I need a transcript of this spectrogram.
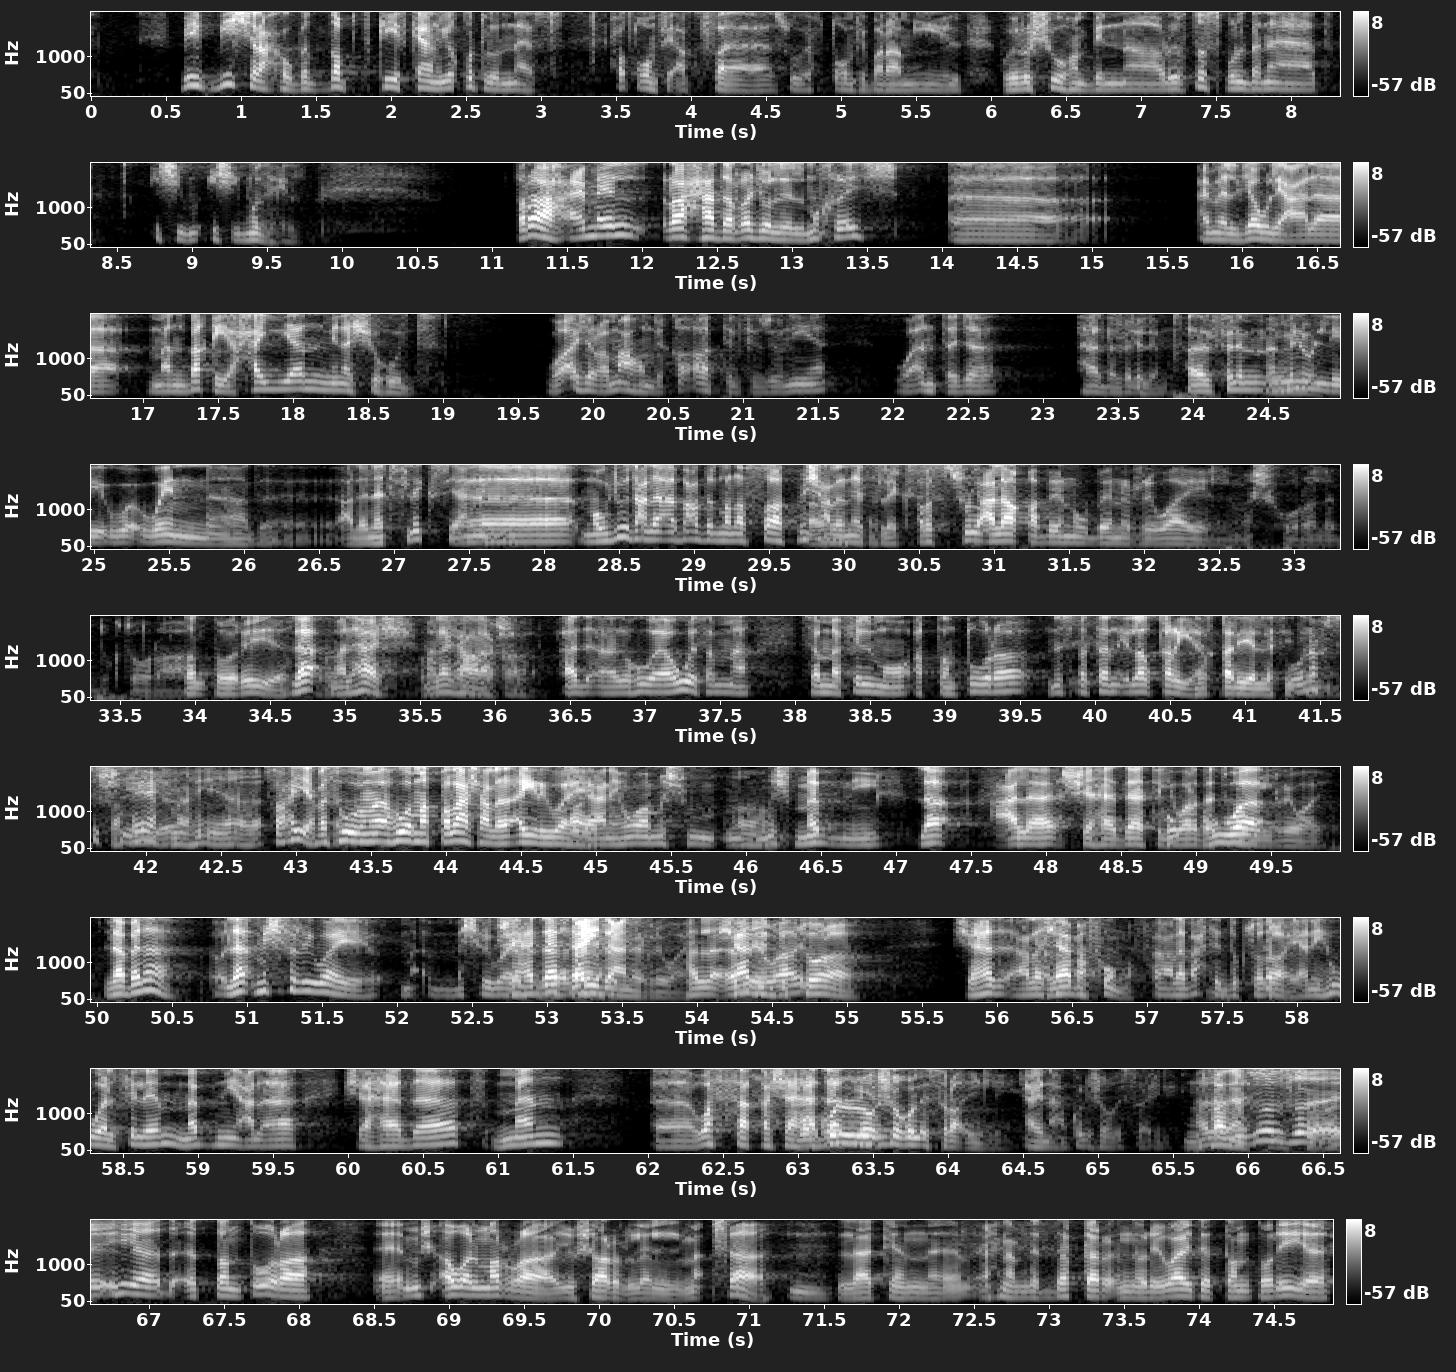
بي- بيشرحوا بالضبط كيف كانوا يقتلوا الناس. يحطوهم في أقفاص ويحطوهم في براميل ويرشوهم بالنار ويغتصبوا البنات. إشي, إشي مذهل. فراح عمل راح هذا الرجل المخرج آه عمل جولة على من بقي حيا من الشهود. وأجرى معهم لقاءات تلفزيونية. وأنتج هذا الفيلم. هذا الفيلم منو اللي وين هذا؟ على نتفليكس يعني؟ آه، موجود على بعض المنصات مش آه، على. نتفليكس. بس شو العلاقة بينه وبين الرواية المشهورة للدكتوراه طنطورية. لا ملهاش ملهاش علاقة. هذا هو هو سمى سمى فيلمه الطنطورة نسبة إلى القرية. القرية التي. ونفس الشيء. صحيح ما هي صحيح بس هو ما هو ما اطلعش على أي آه روايه يعني هو مش مش مبني لا. على الشهادات اللي هو- وردت هو- حول الرواية. لا بلا لا مش في الرواية. مش رواية. شهادات بعيدة عن الرواية. هلا شهادة الرواية- الدكتوراه. شهادة على لا شهادة مفهوم على بحث الدكتوراه. يعني هو الفيلم مبني على شهادات من آه، وثق شهادات وكله شغل إسرائيلي. أي نعم كل شغل إسرائيلي. هلا بجوز. هي الطنطورة آه، مش أول مرة يشار للمأساة. لكن آه، إحنا بنتذكر إنه رواية الطنطورية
